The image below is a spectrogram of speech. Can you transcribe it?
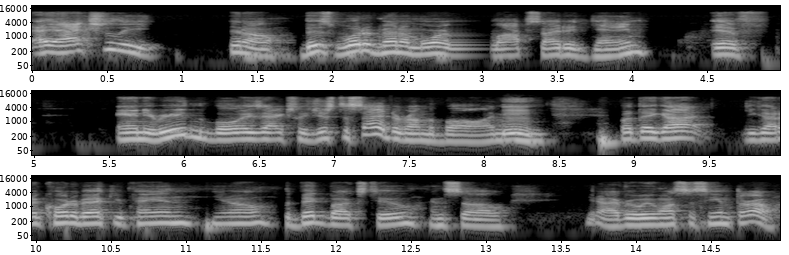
I actually, you know, this would have been a more lopsided game if Andy Reid and the boys actually just decided to run the ball. I mean, but they got you got a quarterback you're paying, you know, the big bucks to, and so you know everybody wants to see him throw,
